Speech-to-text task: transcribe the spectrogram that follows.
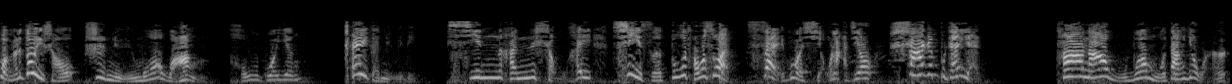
我们的对手是女魔王侯国英。这个女的心狠手黑，气死独头蒜，赛过小辣椒，杀人不眨眼。”他拿武伯母当诱饵，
